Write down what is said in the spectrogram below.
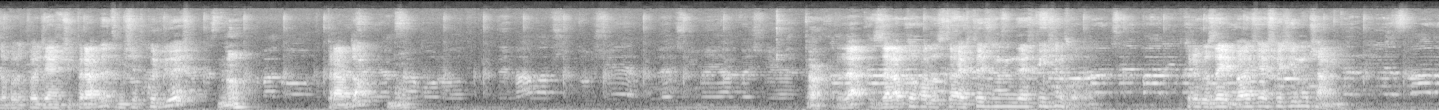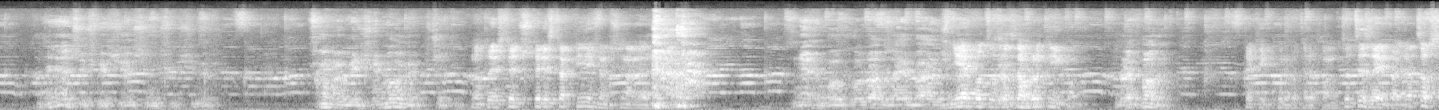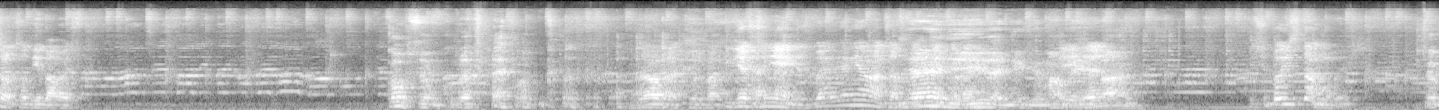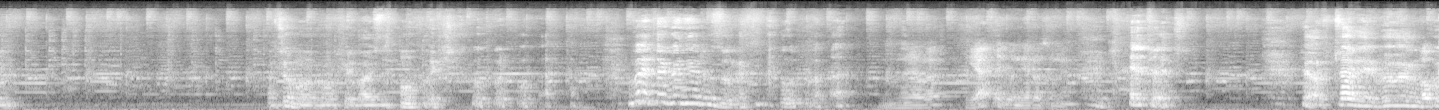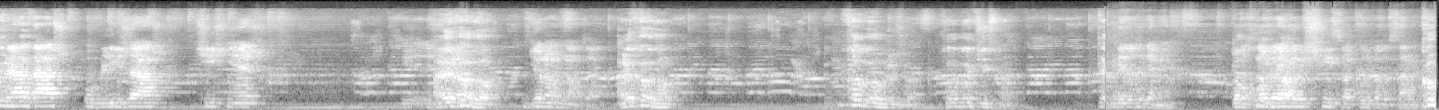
Co, bo powiedziałem ci prawdę? Ty mi się wkurwiłeś? No, Prawdą? no. Tak. La, za laptopa dostałeś coś, że nam dałeś 50 zł. Którego zajebałeś, ja świeciłem oczami. Nie, nie, czy świeciłeś, czy nie świeciłeś. Skąd nie było mnie przed tym. No to jest te 450 się należy. Nie, bo kurwa zajebałem że Nie, bo to za zawrotniką. Telefony. Jakie kurwa telefon? To ty zajebałeś, a co w solcu odjebałeś? Kopcem, kurwa, telefon. Dobra kurwa, idziesz czy nie idziesz? Bo ja nie mam czasu. Nie, nie, ile, nigdzie mam idziesz? wyjebałem. Ty się boisz z domu wyjść. Czemu? A czemu mam się bać z domu wyjść, kurwa? Bo ja tego nie rozumiem, kurwa. No ja, ja tego nie rozumiem. Ja też. Ja wczoraj byłem, kurwa... Okradasz, ubliżasz, ciśniesz. Ale kogo? Dziurą w nodze. Ale kogo? Kogo obliżam? Kogo cisnę? Nie dotykaj mnie. To To znowu kurwa... jakiegoś świństwa kurwa dostanę. Ku-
